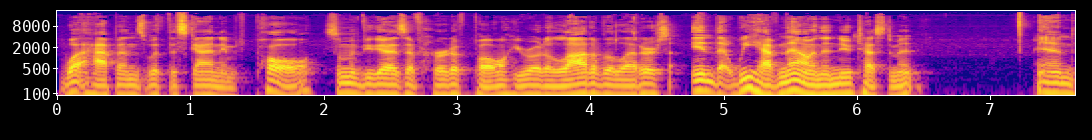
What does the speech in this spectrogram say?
what happens with this guy named Paul. Some of you guys have heard of Paul. He wrote a lot of the letters in that we have now in the New Testament. And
